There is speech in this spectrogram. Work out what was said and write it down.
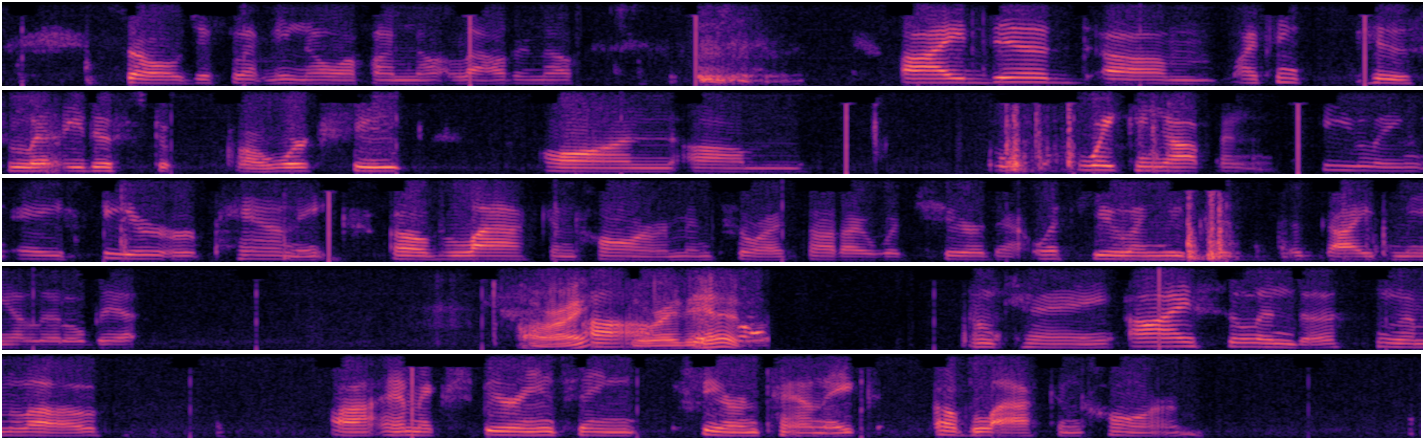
So just let me know if I'm not loud enough. I did, um, I think, his latest uh, worksheet on um, waking up and feeling a fear or panic of lack and harm, and so I thought I would share that with you, and you could guide me a little bit. All right, uh, go right ahead. Okay, I, Celinda, who am love, uh, am experiencing fear and panic of lack and harm.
